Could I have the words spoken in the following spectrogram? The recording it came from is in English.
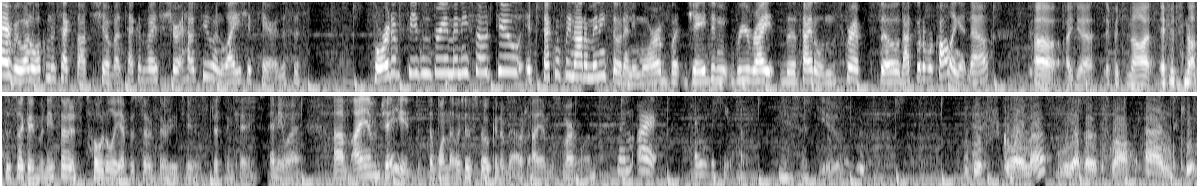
Hey everyone, welcome to Tech Thought, the show about tech advice, short how to, and why you should care. This is sort of season three minisode two. It's technically not a minisode anymore, but Jay didn't rewrite the title in the script, so that's what we're calling it now. Oh, I guess if it's not if it's not the second minisode, it's totally episode 32, just in case. Anyway, um, I am Jade, the one that was just spoken about. I am the smart one. And I'm Art. I'm the cute one. You're so cute. Disclaimer, we are both smart and cute.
